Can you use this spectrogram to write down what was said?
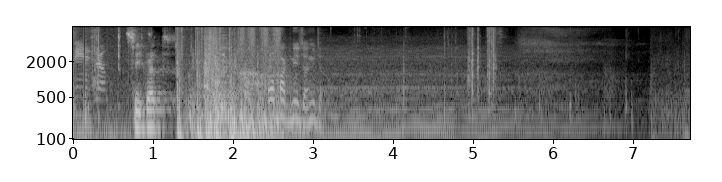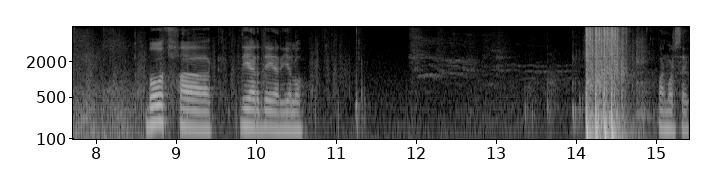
Ninja. Secret. Oh fuck, ninja, ninja. They are there, yellow. One more side.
